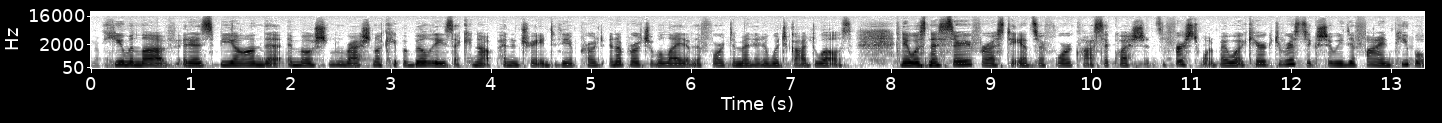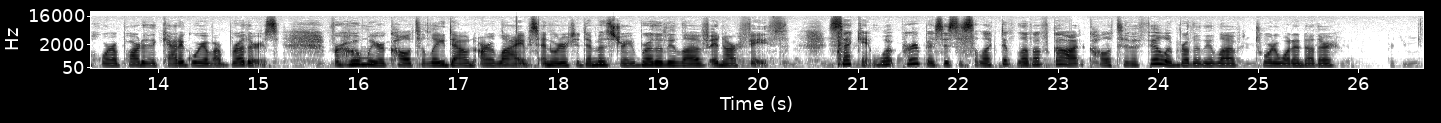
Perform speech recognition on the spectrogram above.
human love, it is beyond the emotional and rational capabilities that cannot penetrate into the appro- unapproachable light of the fourth dimension in which God dwells. And it was necessary for us to answer four classic questions. The first one By what characteristics should we define people who are a part of the category of our brothers, for whom we are called to lay down our lives in order to demonstrate brotherly love in our faith? Second, what purpose is the selective love of God called to fulfill in brotherly love toward one another?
